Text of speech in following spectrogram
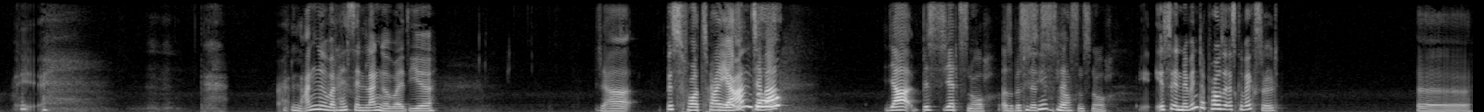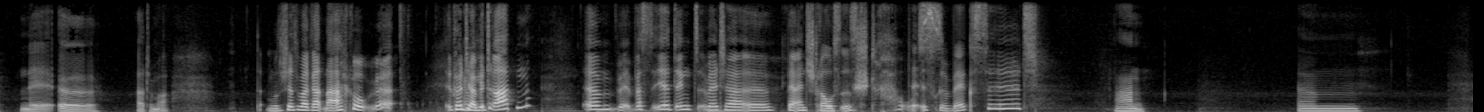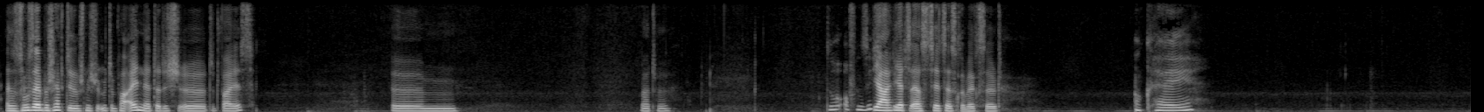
Lange? Was heißt denn lange bei dir? Ja, Bis vor zwei der- Jahren so? War, ja, bis jetzt noch. Also bis, Bis jetzt, jetzt noch. letztens noch. Ist er in der Winterpause erst gewechselt? Äh, nee, äh, warte mal. Da muss ich jetzt mal gerade nachgucken. Ihr könnt ja Okay. mitraten, ähm, was ihr denkt, welcher, äh, wer ein Strauß ist. Strauß. Der ist gewechselt. Mann. Ähm. Also so sehr beschäftige ich mich mit dem Verein nicht, dass ich äh, das weiß. Ähm. Warte. So offensichtlich. Ja, jetzt erst, jetzt erst gewechselt. Okay.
